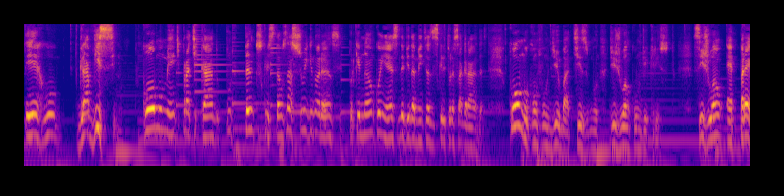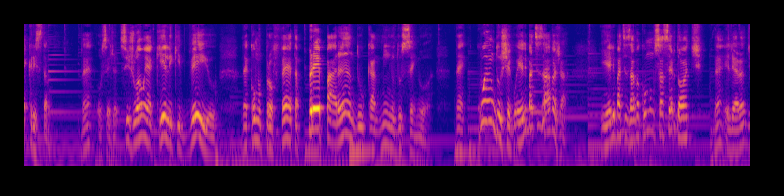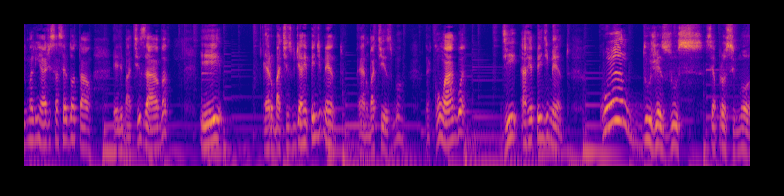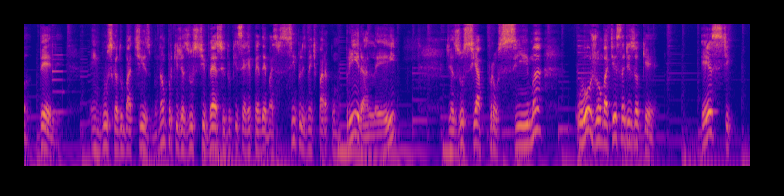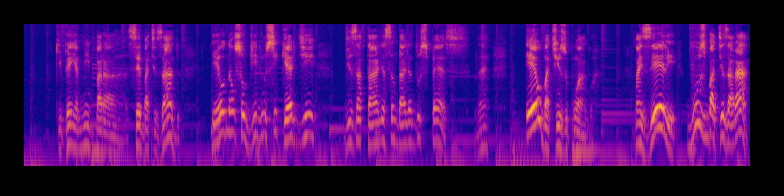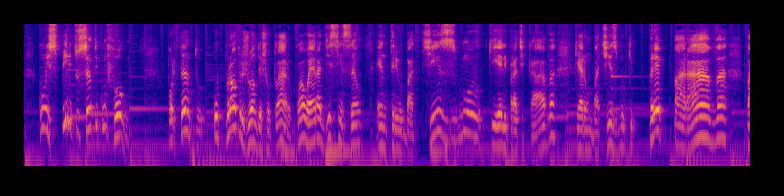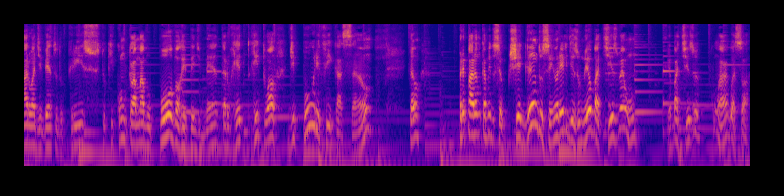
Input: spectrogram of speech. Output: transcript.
Erro gravíssimo comumente praticado por tantos cristãos na sua ignorância, porque não conhecem devidamente as Escrituras Sagradas. Como confundir o batismo de João com o de Cristo? Se João é pré-cristão, né? ou seja, se João é aquele que veio né, como profeta preparando o caminho do Senhor. Né? Quando chegou, ele batizava já, e ele batizava como um sacerdote. Né? Ele era de uma linhagem sacerdotal. Ele batizava e era um batismo de arrependimento. Era um batismo né, com água de arrependimento. Quando Jesus se aproximou dele em busca do batismo, não porque Jesus tivesse do que se arrepender, mas simplesmente para cumprir a lei, Jesus se aproxima. O João Batista diz o quê? Este que vem a mim para ser batizado, eu não sou digno sequer de desatar-lhe a sandália dos pés. Né? Eu batizo com água, mas ele vos batizará com o Espírito Santo e com fogo. Portanto, o próprio João deixou claro qual era a distinção entre o batismo que ele praticava, que era um batismo que preparava para o advento do Cristo, que conclamava o povo ao arrependimento, era o ritual de purificação. Então, preparando o caminho do Senhor. Chegando o Senhor, ele diz: O meu batismo é um. Eu batizo com água só.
